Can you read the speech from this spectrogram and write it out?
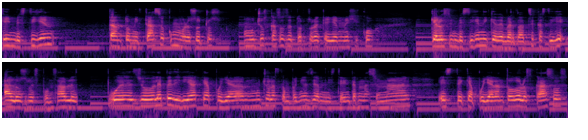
que investiguen tanto mi caso como los otros muchos casos de tortura que hay en México, que los investiguen y que de verdad se castigue a los responsables. Pues yo le pediría que apoyaran mucho las campañas de Amnistía Internacional, este, que apoyaran todos los casos,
